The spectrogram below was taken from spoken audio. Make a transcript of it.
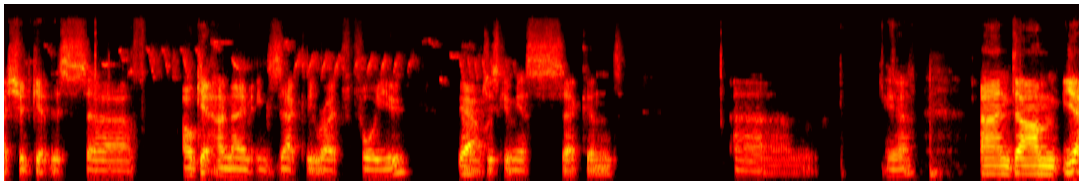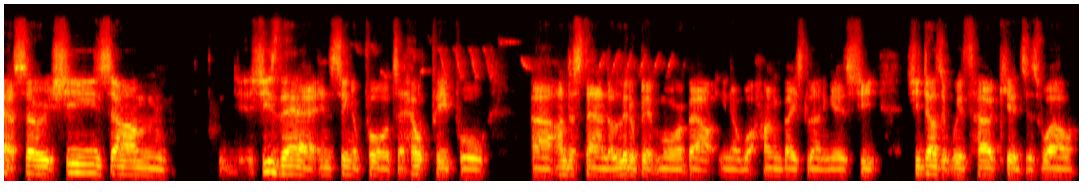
I should get this. Uh, I'll get her name exactly right for you. Yeah. Um, just give me a second. Um, yeah, and um, yeah, so she's um, she's there in Singapore to help people uh, understand a little bit more about you know what home-based learning is. She she does it with her kids as well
